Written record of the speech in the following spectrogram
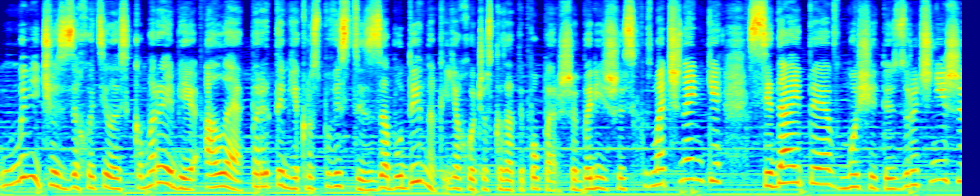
Мені щось захотілося комаребі, але перед тим як розповісти за будинок, я хочу сказати: по-перше, беріть щось смачненьке, сідайте, вмощуйтесь зручніше.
